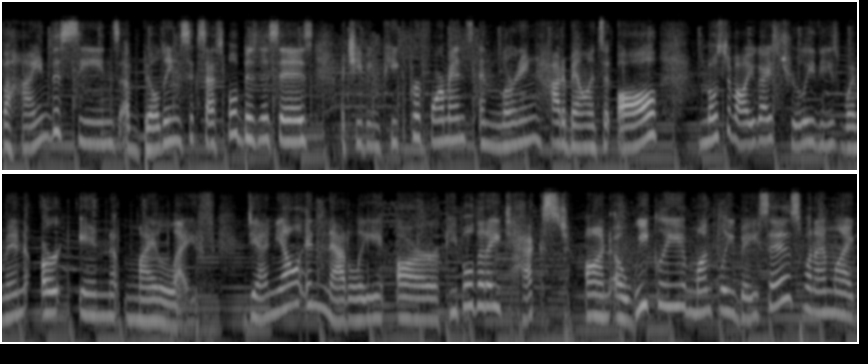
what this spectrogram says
behind the scenes of building successful businesses, achieving peak performance, and learning how to balance it all. Most of all, you guys, truly, these women are in my life. Danielle and Natalie are people that I text on a weekly, monthly basis when I'm like,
